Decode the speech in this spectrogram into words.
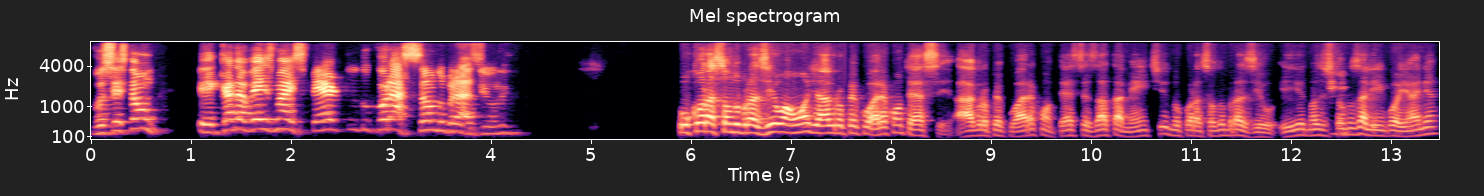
Vocês estão cada vez mais perto do coração do Brasil. Né? O coração do Brasil, aonde a agropecuária acontece. A agropecuária acontece exatamente no coração do Brasil. E nós estamos ali em Goiânia,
